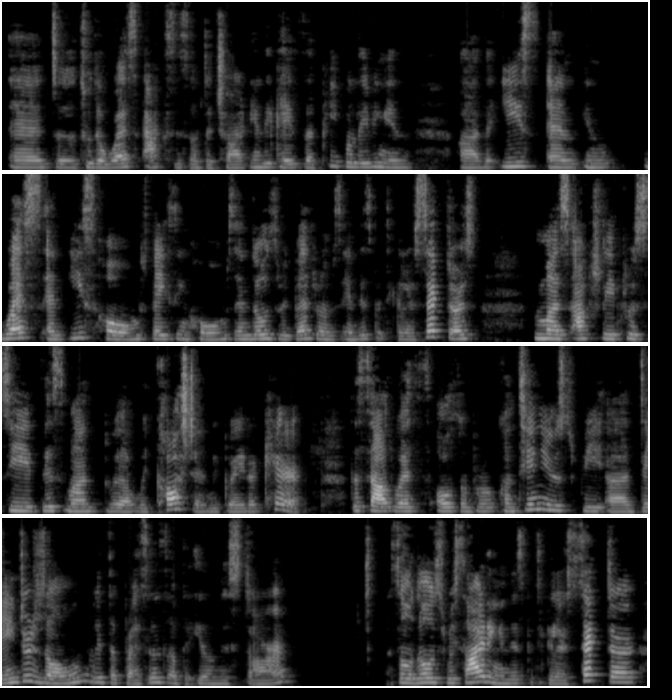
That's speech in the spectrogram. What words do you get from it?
and to, to the west axis of the chart indicates that people living in uh, the east and in west and east homes, facing homes, and those with bedrooms in these particular sectors must actually proceed this month with caution, with greater care. The Southwest also continues to be a danger zone with the presence of the illness star. So those residing in this particular sector,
